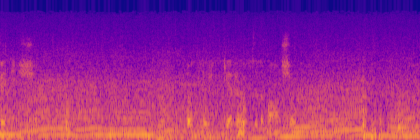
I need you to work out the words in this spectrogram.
finish. Okay, get it up to the marshal.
